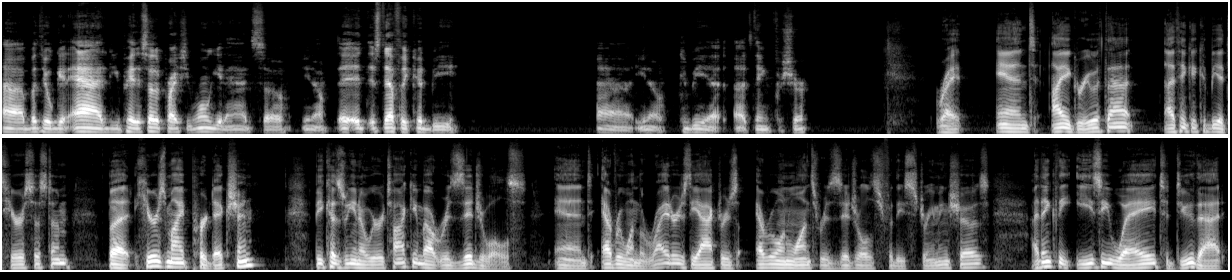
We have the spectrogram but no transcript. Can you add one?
uh, but you'll get ad. You pay this other price, you won't get ads. So you know, it, it definitely could be, uh, you know, could be a, a thing for sure. Right. And I agree with that. I think it could be a tier system. But here's my prediction because, you know, we were talking about residuals and everyone, the writers, the actors, everyone wants residuals for these streaming shows. I think the easy way to do that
